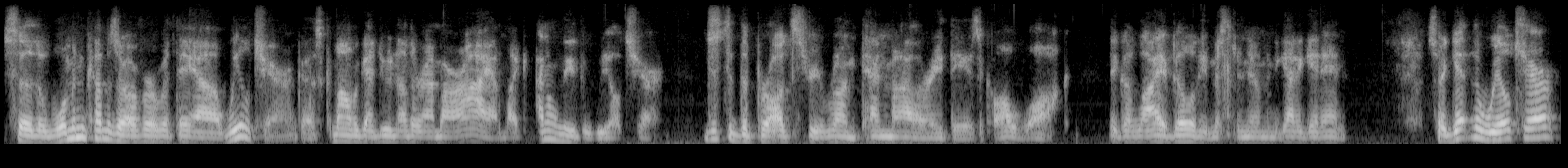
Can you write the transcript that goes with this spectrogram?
So the woman comes over with a uh, wheelchair and goes, "Come on, we got to do another MRI." I'm like, "I don't need the wheelchair. Just did the Broad Street run, ten mile or eight days ago. I'll walk." They go, "Liability, Mr. Newman. You got to get in." So I get in the wheelchair,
